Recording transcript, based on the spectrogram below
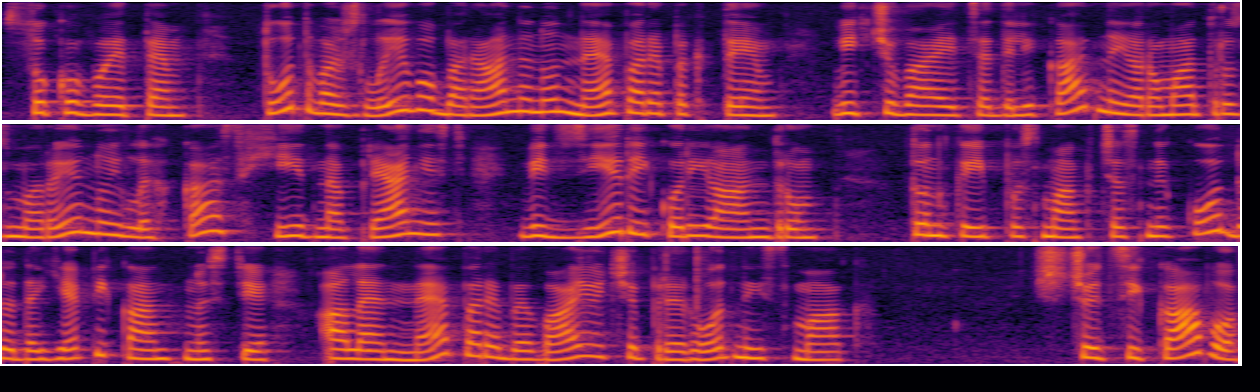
соковите. Тут важливо баранину не перепекти. Відчувається делікатний аромат розмарину і легка східна пряність від зіри й коріандру. Тонкий посмак часнику додає пікантності, але не перебиваючи природний смак. Що цікаво,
